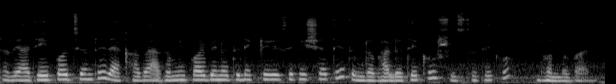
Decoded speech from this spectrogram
তবে আজ এই পর্যন্তই। দেখা হবে আগামী পর্বে নতুন একটি রেসিপির সাথে। তোমরা ভালো থেকো, সুস্থ থেকো। ধন্যবাদ।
